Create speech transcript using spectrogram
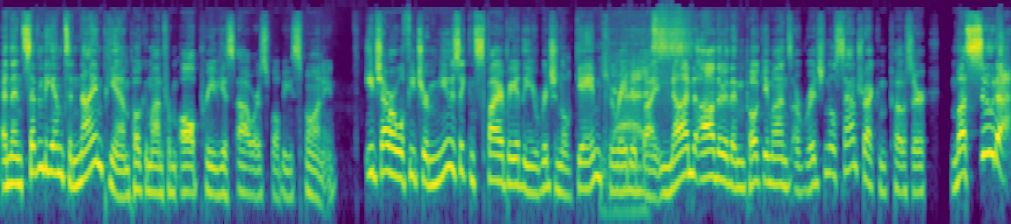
And then 7 p.m. to 9 p.m. Pokemon from all previous hours will be spawning. Each hour will feature music inspired by the original game, curated yes. by none other than Pokemon's original soundtrack composer, Masuda.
